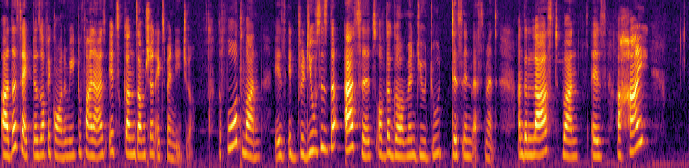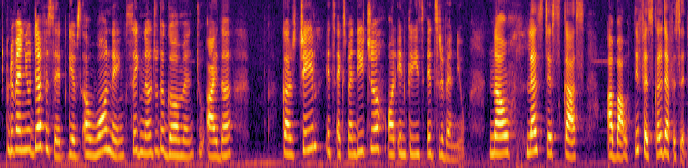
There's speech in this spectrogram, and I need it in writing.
other sectors of economy to finance its consumption expenditure. The fourth one is it reduces the assets of the government due to disinvestment. And the last one is a high revenue deficit gives a warning signal to the government to either curtail its expenditure or increase its revenue. Now let's discuss about the fiscal deficit.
